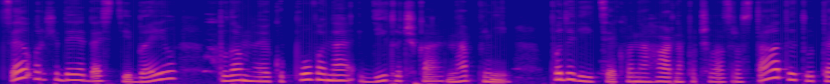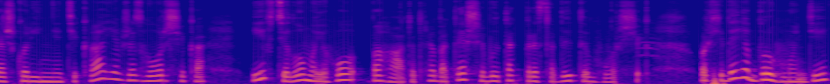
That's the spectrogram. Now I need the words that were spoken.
Це орхідея Dusty Bale, була мною купована діточка на пні. Подивіться, як вона гарно почала зростати. Тут теж коріння тікає вже з горщика, і в цілому його багато. Треба теж, щоб так пересадити в горщик. Орхідея Бургунді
